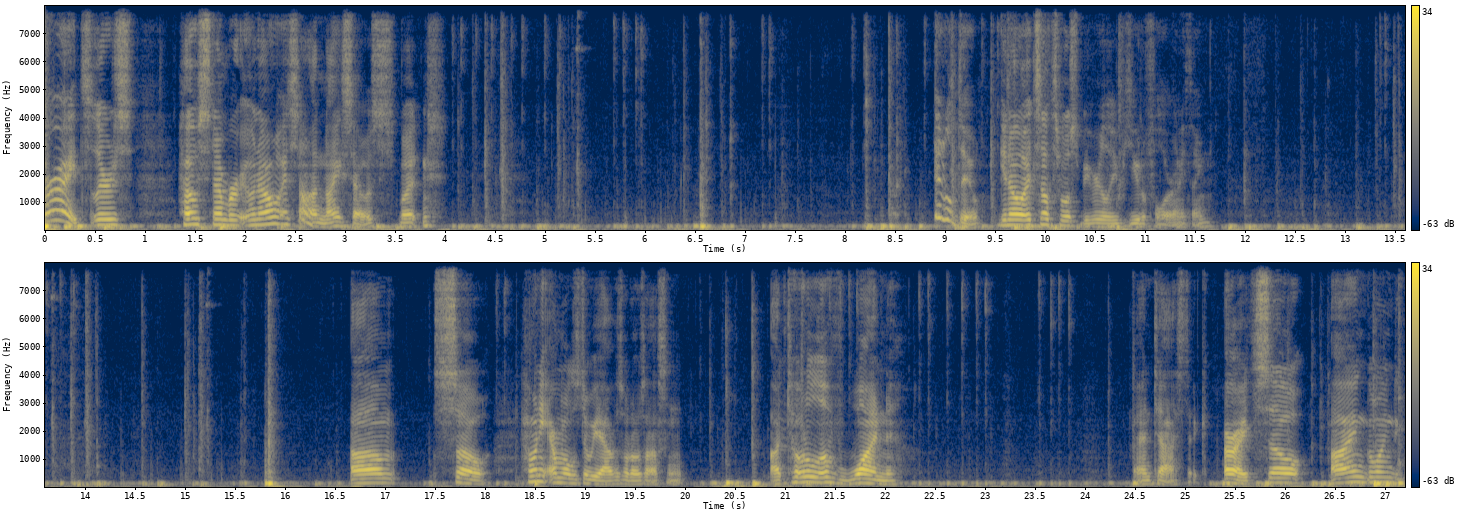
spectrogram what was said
Alright, so there's house number uno. It's not a nice house, but... It'll do. You know, it's not supposed to be really beautiful or anything. Um, so, how many emeralds do we have is what I was asking. A total of one. Fantastic. Alright, so I'm going to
